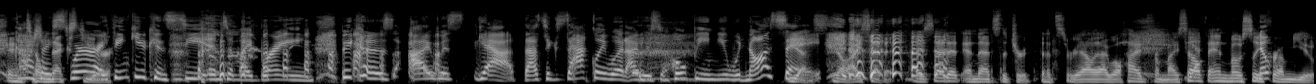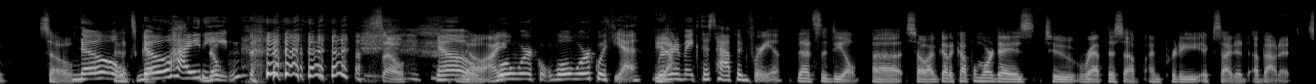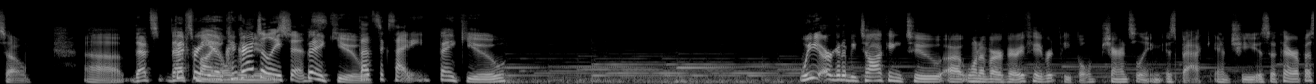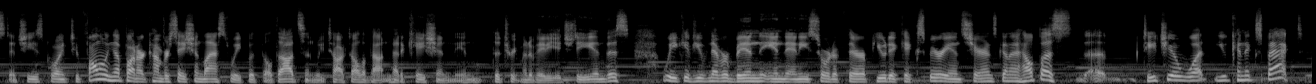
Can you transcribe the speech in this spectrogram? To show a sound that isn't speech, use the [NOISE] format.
Gosh, I swear, year. I think you can see into my brain [LAUGHS] because I was, yeah, that's exactly what I was hoping you would not say. Yes, no, I said it. I said it, and that's the [LAUGHS] truth. That's the reality. I will hide from myself and mostly Nope. from you. So no, no hiding. [LAUGHS] so no, No, I- we'll work. We'll work with you. We're Yeah. gonna make this happen for you. that's the deal. Uh, so I've got a couple more days to wrap this up. I'm pretty excited about it. So uh, that's that's for my you. only news. Congratulations. Thank you. That's exciting. Thank you. We are going to be talking to uh, one of our very favorite people. Sharon Saline is back, and she is a therapist, and she's going to, following up on our conversation last week with Bill Dodson, we talked all about medication in the treatment of ADHD. And this week, if you've never been in any sort of therapeutic experience, Sharon's going to help us uh, teach you what you can expect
